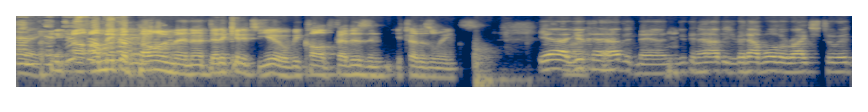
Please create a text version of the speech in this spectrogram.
And, Great. I and think just I'll, I'll make a poem and uh, dedicate it to you. It'll be called "Feathers in Each Other's Wings." Yeah, you can have it, man. You can have it. You can have all the rights to it.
